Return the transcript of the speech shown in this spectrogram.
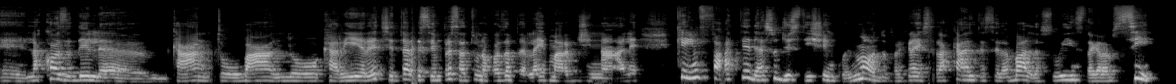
e la cosa del canto, ballo, carriera eccetera è sempre stata una cosa per lei marginale che infatti adesso gestisce in quel modo perché lei se la canta e se la balla su Instagram sì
